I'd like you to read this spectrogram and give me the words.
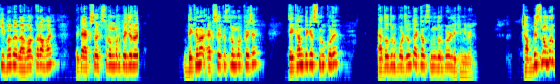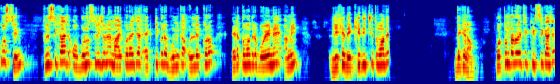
কীভাবে ব্যবহার করা হয়? এটা একশো একশো নম্বর পেজে রয়েছে। দেখে নাও, একশো একুশ নম্বর পেজে এইখান থেকে শুরু করে এত দূর পর্যন্ত একদম সুন্দর করে লিখে নিবে। ছাব্বিশ নম্বর কোশ্চিন কৃষিকাজ ও বনসৃজনে মাইক্রোরাইজার একটি করে ভূমিকা উল্লেখ করো। এটা তোমাদের বইয়ে নেই, আমি লিখে দেখিয়ে দিচ্ছি তোমাদের। দেখে নাও। প্রথমটা রয়েছে কৃষিকাজে।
